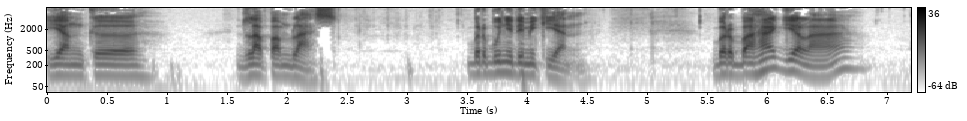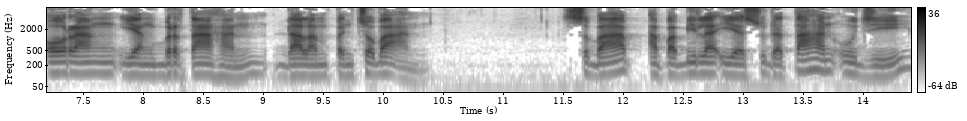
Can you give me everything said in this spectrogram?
yang ke-18. Berbunyi demikian. Berbahagialah orang yang bertahan dalam pencobaan, sebab apabila ia sudah tahan uji,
